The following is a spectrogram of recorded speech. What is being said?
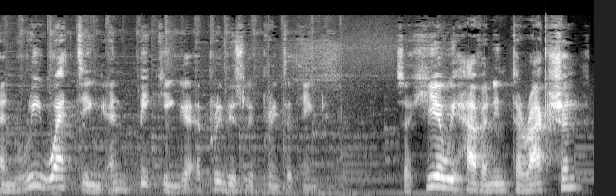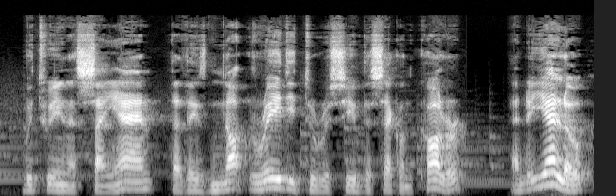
and re-wetting and picking a previously printed ink. So here we have an interaction between a cyan that is not ready to receive the second color and a yellow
